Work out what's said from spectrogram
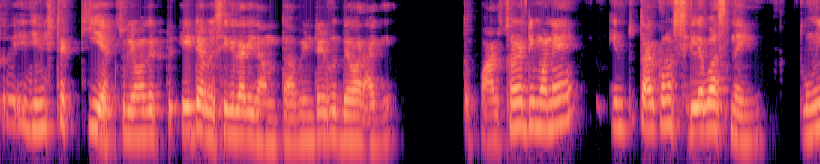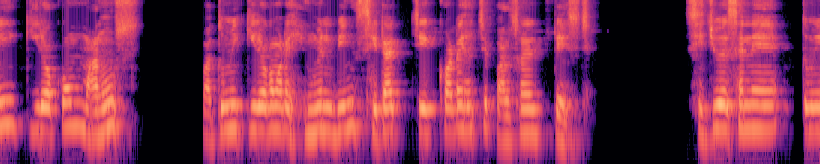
তো এই জিনিসটা কী অ্যাকচুয়ালি আমাদের একটু এইটা বেসিক্যালি আগে জানতে হবে ইন্টারভিউ দেওয়ার আগে। তো পার্সোনালিটি মানে কিন্তু তার কোনো সিলেবাস নেই। তুমি কীরকম মানুষ বা তুমি কীরকম একটা হিউম্যান বিং সেটা চেক করাটাই হচ্ছে পার্সোনালিটি টেস্ট সিচুয়েশানে তুমি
